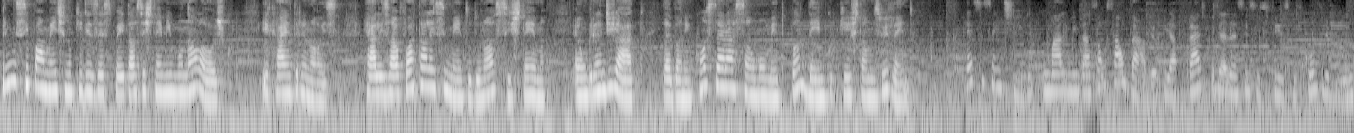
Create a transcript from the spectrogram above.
principalmente no que diz respeito ao sistema imunológico. E cá entre nós, realizar o fortalecimento do nosso sistema é um grande ato, levando em consideração o momento pandêmico que estamos vivendo. Nesse sentido, uma alimentação saudável e a prática de exercícios físicos contribuem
